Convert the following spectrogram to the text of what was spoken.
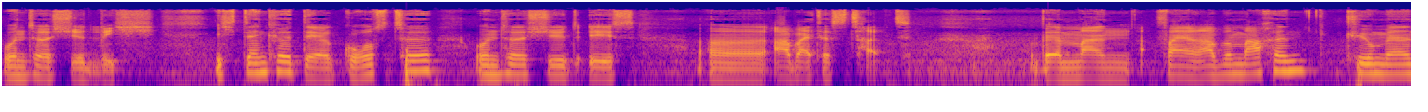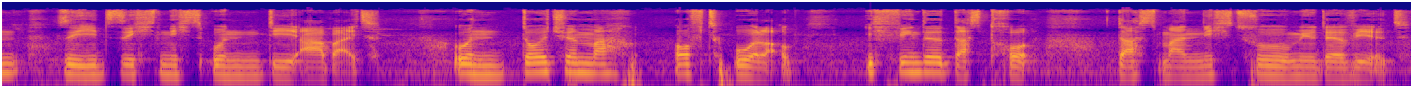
unterschiedlich. Ich denke, der größte Unterschied ist äh, Arbeitszeit. Wenn man Feierabend machen, kümmern sie sich nicht um die Arbeit. Und Deutsche machen oft Urlaub. Ich finde das toll, dass man nicht zu müde wird.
